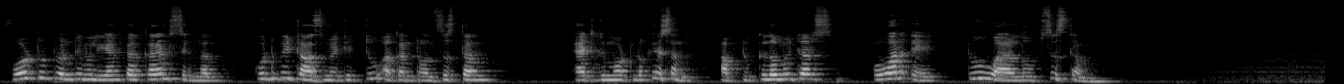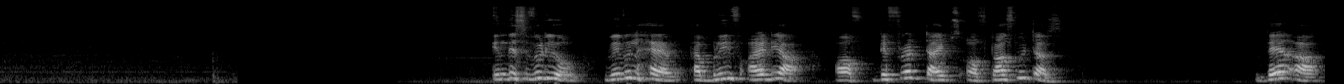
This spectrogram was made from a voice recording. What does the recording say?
4 to 20 milliampere current signal could be transmitted to a control system at remote location up to kilometers over a two-wire loop system. In this video, we will have a brief idea of different types of transmitters. There are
